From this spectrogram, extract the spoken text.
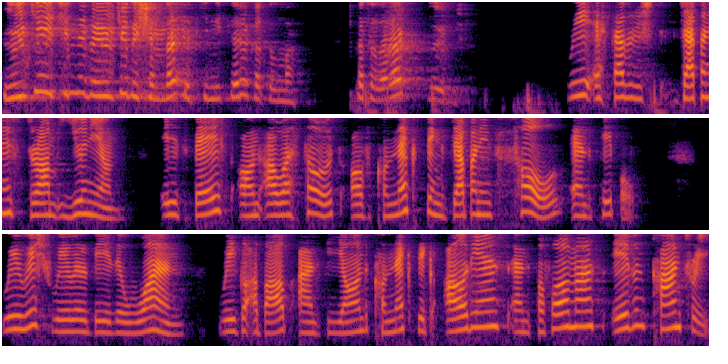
ülke içinde ve ülke dışında etkinliklere katılmak, katılarak duyurmuş. We established Japanese Drum Union. It is based on our thoughts of connecting Japanese soul and people. We wish we will be the one we go above and beyond connecting audience and performance, even country.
